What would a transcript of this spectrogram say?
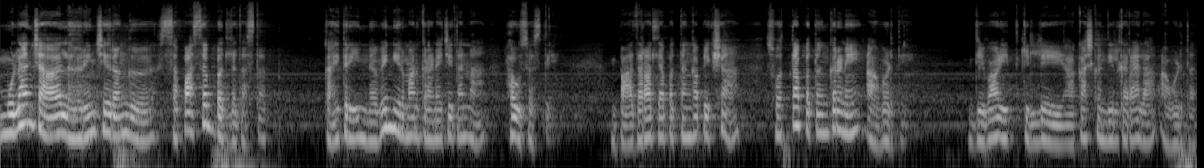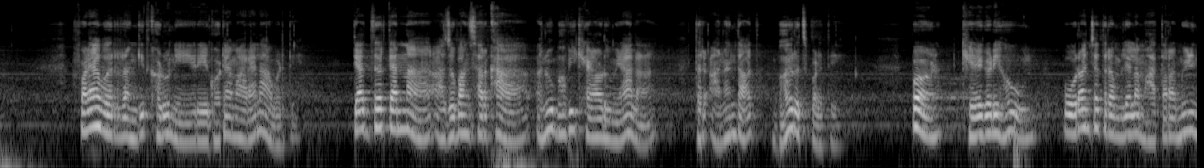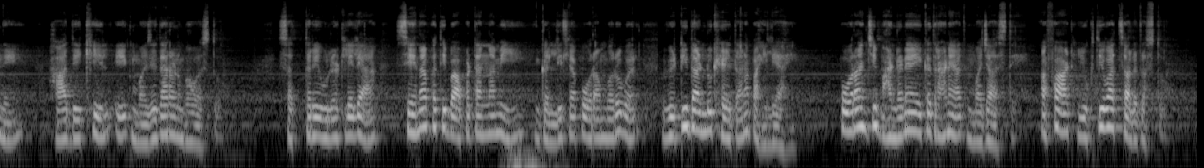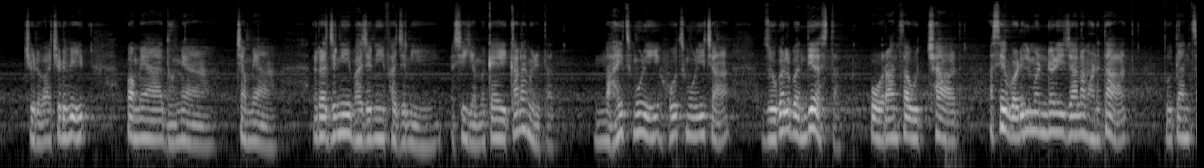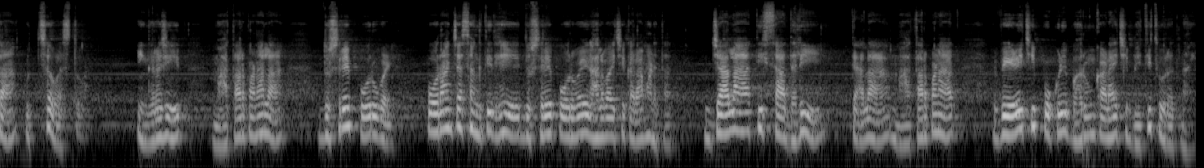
मुलांच्या लहरींचे रंग सपासप बदलत असतात. काहीतरी नवे निर्माण करण्याची त्यांना हौस असते. बाजारातल्या पतंगापेक्षा स्वतः पतंग करणे आवडते. दिवाळीत किल्ले आकाशकंदील करायला आवडतात. फळ्यावर रंगीत खडूने रेघोट्या मारायला आवडते. त्यात जर त्यांना आजोबांसारखा अनुभवी खेळाडू मिळाला तर आनंदात भरच पडते. पण खेळगडी होऊन पोरांच्यात रमलेला म्हातारा मिळणे हा देखील एक मजेदार अनुभव असतो. सत्तरी उलटलेल्या सेनापती बापटांना मी गल्लीतल्या पोरांबरोबर विटी दांडू खेळताना पाहिले आहे. पोरांची भांडणे ऐकत राहण्यात मजा असते. अफाट युक्तिवाद चालत असतो. चिडवाचिडवीत पम्या धुम्या चम्या रजनी भजनी फजनी अशी यमक्या ऐकायला मिळतात. नाहीच मुळी होच मुळीच्या जुगलबंदी असतात. पोरांचा उच्छाद असे वडील मंडळी ज्याला म्हणतात तो त्यांचा उत्सव असतो. इंग्रजीत म्हातारपणाला दुसरे पोरवय पोरांच्या संगतीत हे दुसरे पोरवय घालवायची कला म्हणतात. ज्याला ती साधली त्याला म्हातारपणात वेळेची पोकळी भरून काढायची भीतीच उरत नाही.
